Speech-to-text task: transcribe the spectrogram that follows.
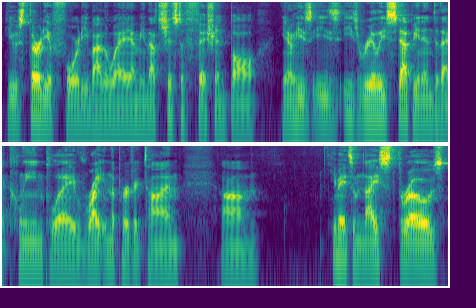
He was 30 of 40, by the way. I mean, that's just efficient ball. You know, he's he's he's really stepping into that clean play right in the perfect time. Um, he made some nice throws.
